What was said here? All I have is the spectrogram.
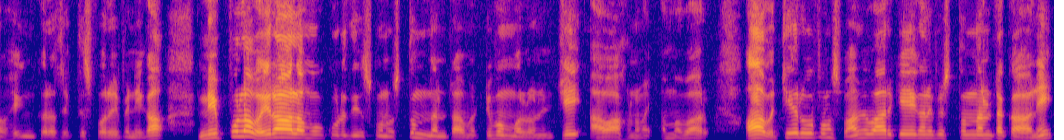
భయంకర శక్తి స్వరూపిణిగా నిప్పుల వైరాల మూకుడు తీసుకొని వస్తుందంట మట్టి బొమ్మలో నుంచి ఆవాహనమై అమ్మవారు. ఆ వచ్చే రూపం స్వామివారికే కనిపిస్తుందంట కానీ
